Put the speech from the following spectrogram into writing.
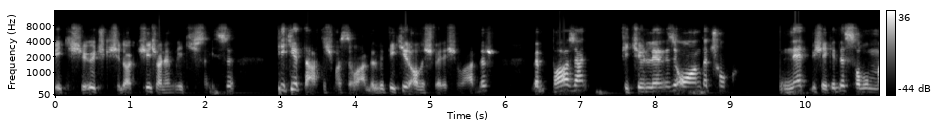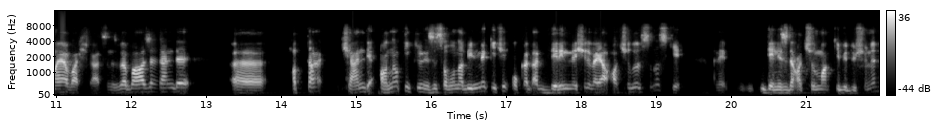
bir kişi, üç kişi, dört kişi hiç önemli değil kişi sayısı fikir tartışması vardır, bir fikir alışverişi vardır. Ve bazen fikirlerinizi o anda çok net bir şekilde savunmaya başlarsınız. Ve bazen de e, hatta kendi ana fikrinizi savunabilmek için o kadar derinleşir veya açılırsınız ki hani denizde açılmak gibi düşünün.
